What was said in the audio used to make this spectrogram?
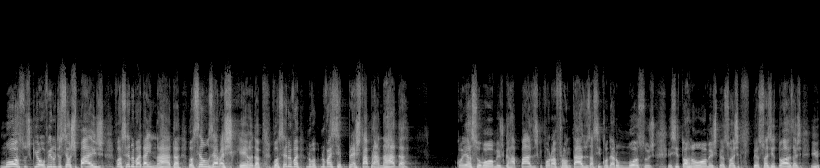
Moços que ouviram de seus pais: você não vai dar em nada, você é um zero à esquerda, você não vai, não, não vai se prestar para nada. Conheço homens, rapazes que foram afrontados assim quando eram moços e se tornam homens, pessoas, pessoas idosas e,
